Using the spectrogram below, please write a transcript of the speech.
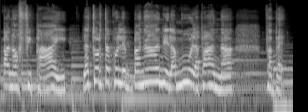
Panoffi Pie? La torta con le banane, la mu e la panna? Vabbè.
